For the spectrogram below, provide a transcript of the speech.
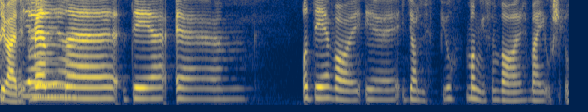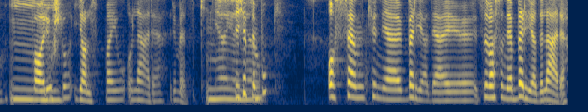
Tyvärr. Ja, Men eh, det eh, Og det var, uh, hjalp jo mange som var meg i Oslo. Var i Oslo, hjalp meg jo å lære rumensk. Mm. Ja, ja, Så jeg kjøpte en bok. Og sen kunne jeg, började jeg, så det var sånn jeg begynte å lære.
